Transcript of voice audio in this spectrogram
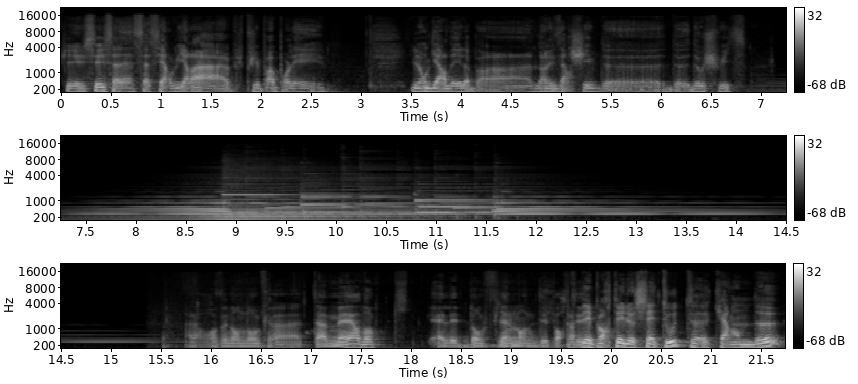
J'ai laissé, ça, ça, servira, je sais pas, pour les... Ils l'ont gardé là-bas, dans les archives d'Auschwitz. Alors revenons donc à ta mère, donc elle est donc finalement déportée. Déportée le 7 août 42 euh,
